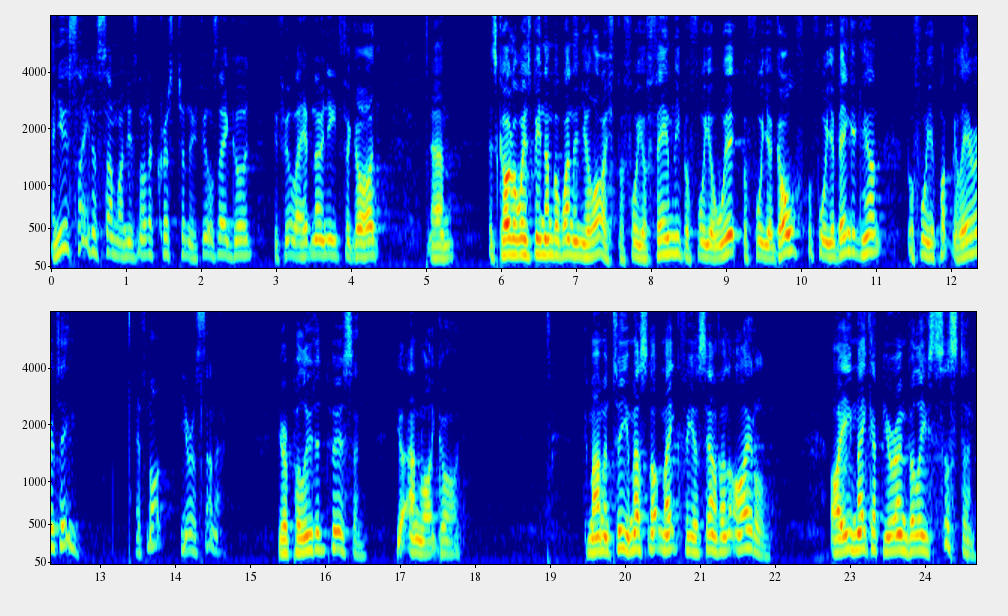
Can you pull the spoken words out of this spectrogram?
And you say to someone who's not a Christian, who feels they're good, who feel they have no need for God, um, has God always been number one in your life, before your family, before your work, before your golf, before your bank account, before your popularity? If not, you're a sinner. You're a polluted person. You're unlike God. Commandment two, you must not make for yourself an idol, i.e., make up your own belief system.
